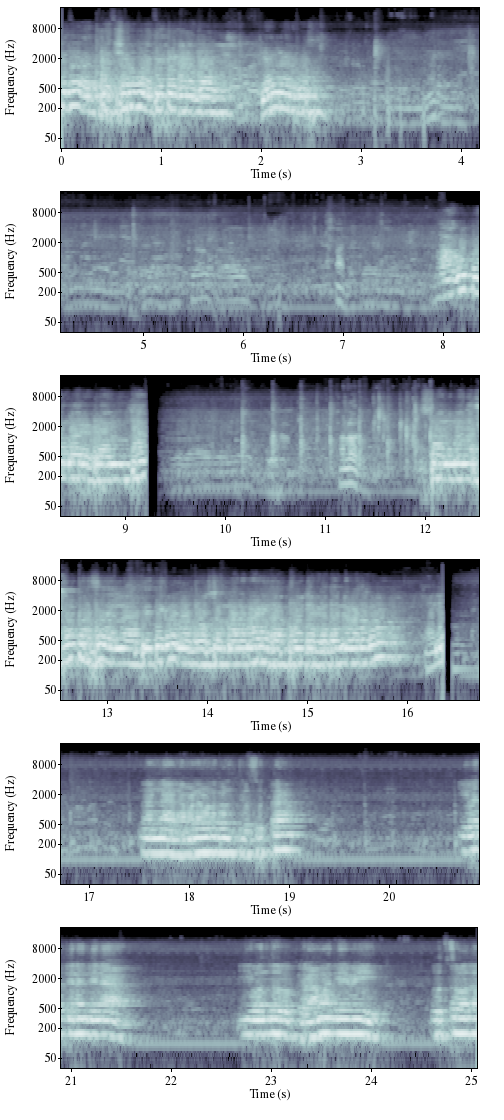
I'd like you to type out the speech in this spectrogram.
ಪಕ್ಷದ ಅಧ್ಯಕ್ಷರು ಅತಿಥಿಗಳಿಗೂ ಎಲ್ಲರಿಗೂ ಹಾಗೂ ಕುಮಾರ್ ಗ್ರಾಮ ಸನ್ಮಾನ ಸ್ವೀಕರಿಸಿದ ಎಲ್ಲ ಅತಿಥಿಗಳಿಗೂ ಸನ್ಮಾನ ಮಾಡಿದ ಪೂಜೆಗೆ ಧನ್ಯವಾದಗಳು. ನನ್ನ ನಮನಗಳನ್ನು ತಿಳಿಸುತ್ತಾ ಇವತ್ತಿನ ದಿನ ಈ ಒಂದು ಗ್ರಾಮದೇವಿ ಉತ್ಸವದ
